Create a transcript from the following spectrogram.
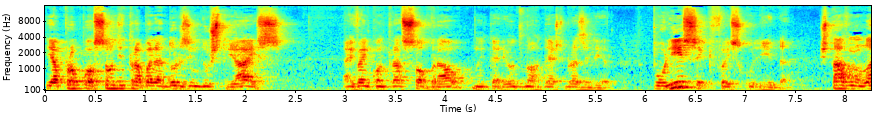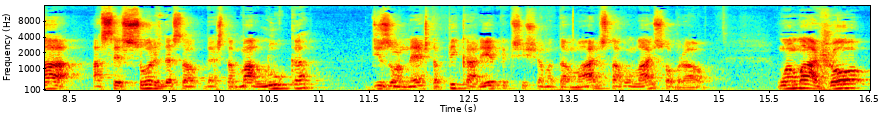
e a proporção de trabalhadores industriais. Aí vai encontrar Sobral no interior do Nordeste brasileiro. Por isso é que foi escolhida. Estavam lá assessores dessa, desta maluca, desonesta, picareta que se chama Damares, estavam lá em Sobral. Uma major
